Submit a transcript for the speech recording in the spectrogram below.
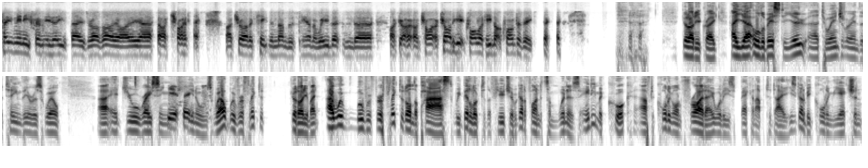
too many for me these days, Roz. I I, uh, I try to I try to keep the numbers down a wee bit, and uh, I, I, try I try to get quality, not quantity. Good on you, Craig. Hey, uh, all the best to you, uh, to Angela, and the team there as well uh, at Dual Racing yeah, Kennels. Well, we've reflected Good on you, mate. Uh, we, we've reflected on the past. We better look to the future. We've got to find some winners. Andy McCook, after calling on Friday, well, he's backing up today. He's going to be calling the action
